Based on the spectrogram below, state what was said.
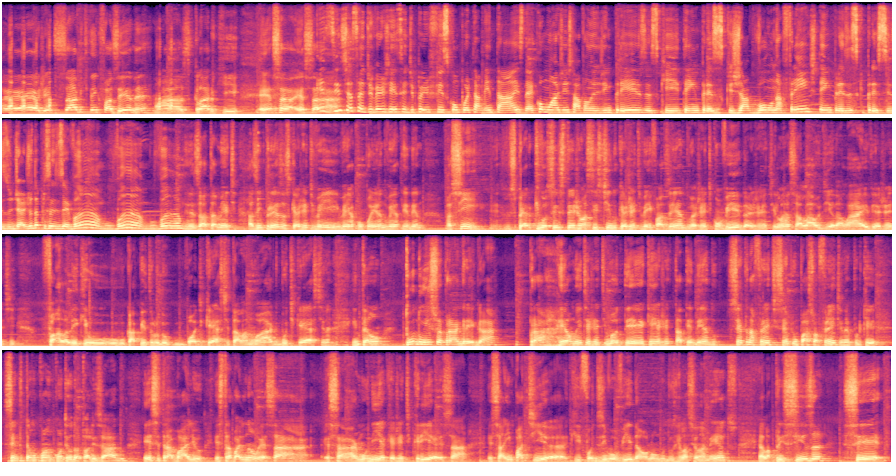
É, a gente sabe que tem que fazer, né? Mas claro que essa. essa... Existe essa divergência de perfis comportamentais, né? Como a gente estava falando de empresas, que tem empresas que já vão na frente, tem empresas que precisam de ajuda, precisam dizer vamos, vamos, vamos. Exatamente. As empresas que a gente vem, vem acompanhando, vem atendendo, assim, espero que vocês estejam assistindo o que a gente vem fazendo. A gente convida, a gente lança lá o dia da live, a gente fala ali que o, o capítulo do podcast está lá no ar, do bootcast, né? Então, tudo isso é para agregar, para realmente a gente manter quem a gente está atendendo sempre na frente, sempre um passo à frente, né? Porque sempre estamos com conteúdo atualizado. Esse trabalho, esse trabalho não, essa essa harmonia que a gente cria, essa essa empatia que foi desenvolvida ao longo dos relacionamentos, ela precisa ser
